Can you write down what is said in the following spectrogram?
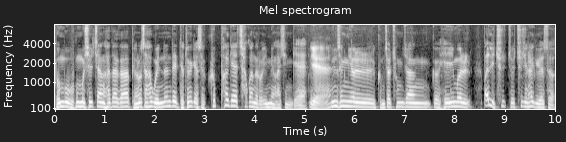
법무부 법무실장 하다가 변호사 하고 있는데 대통령께서 급하게 차관으로 임명하신 게 예, 윤석열 검찰총장 그 해임을 빨리 추, 진하기 위해서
